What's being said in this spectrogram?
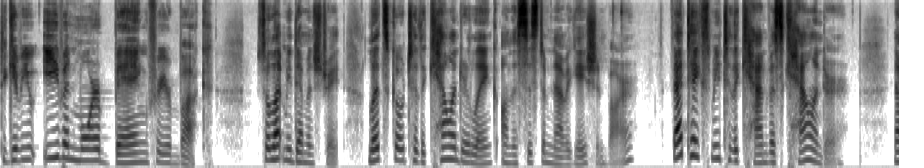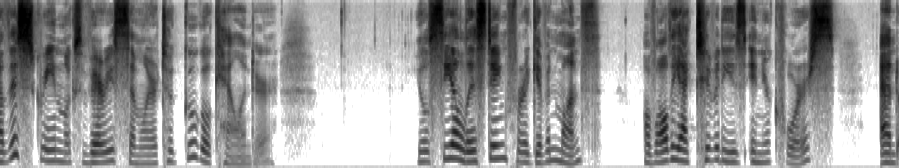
to give you even more bang for your buck. So let me demonstrate. Let's go to the calendar link on the system navigation bar. That takes me to the Canvas calendar. Now this screen looks very similar to Google Calendar. You'll see a listing for a given month of all the activities in your course and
